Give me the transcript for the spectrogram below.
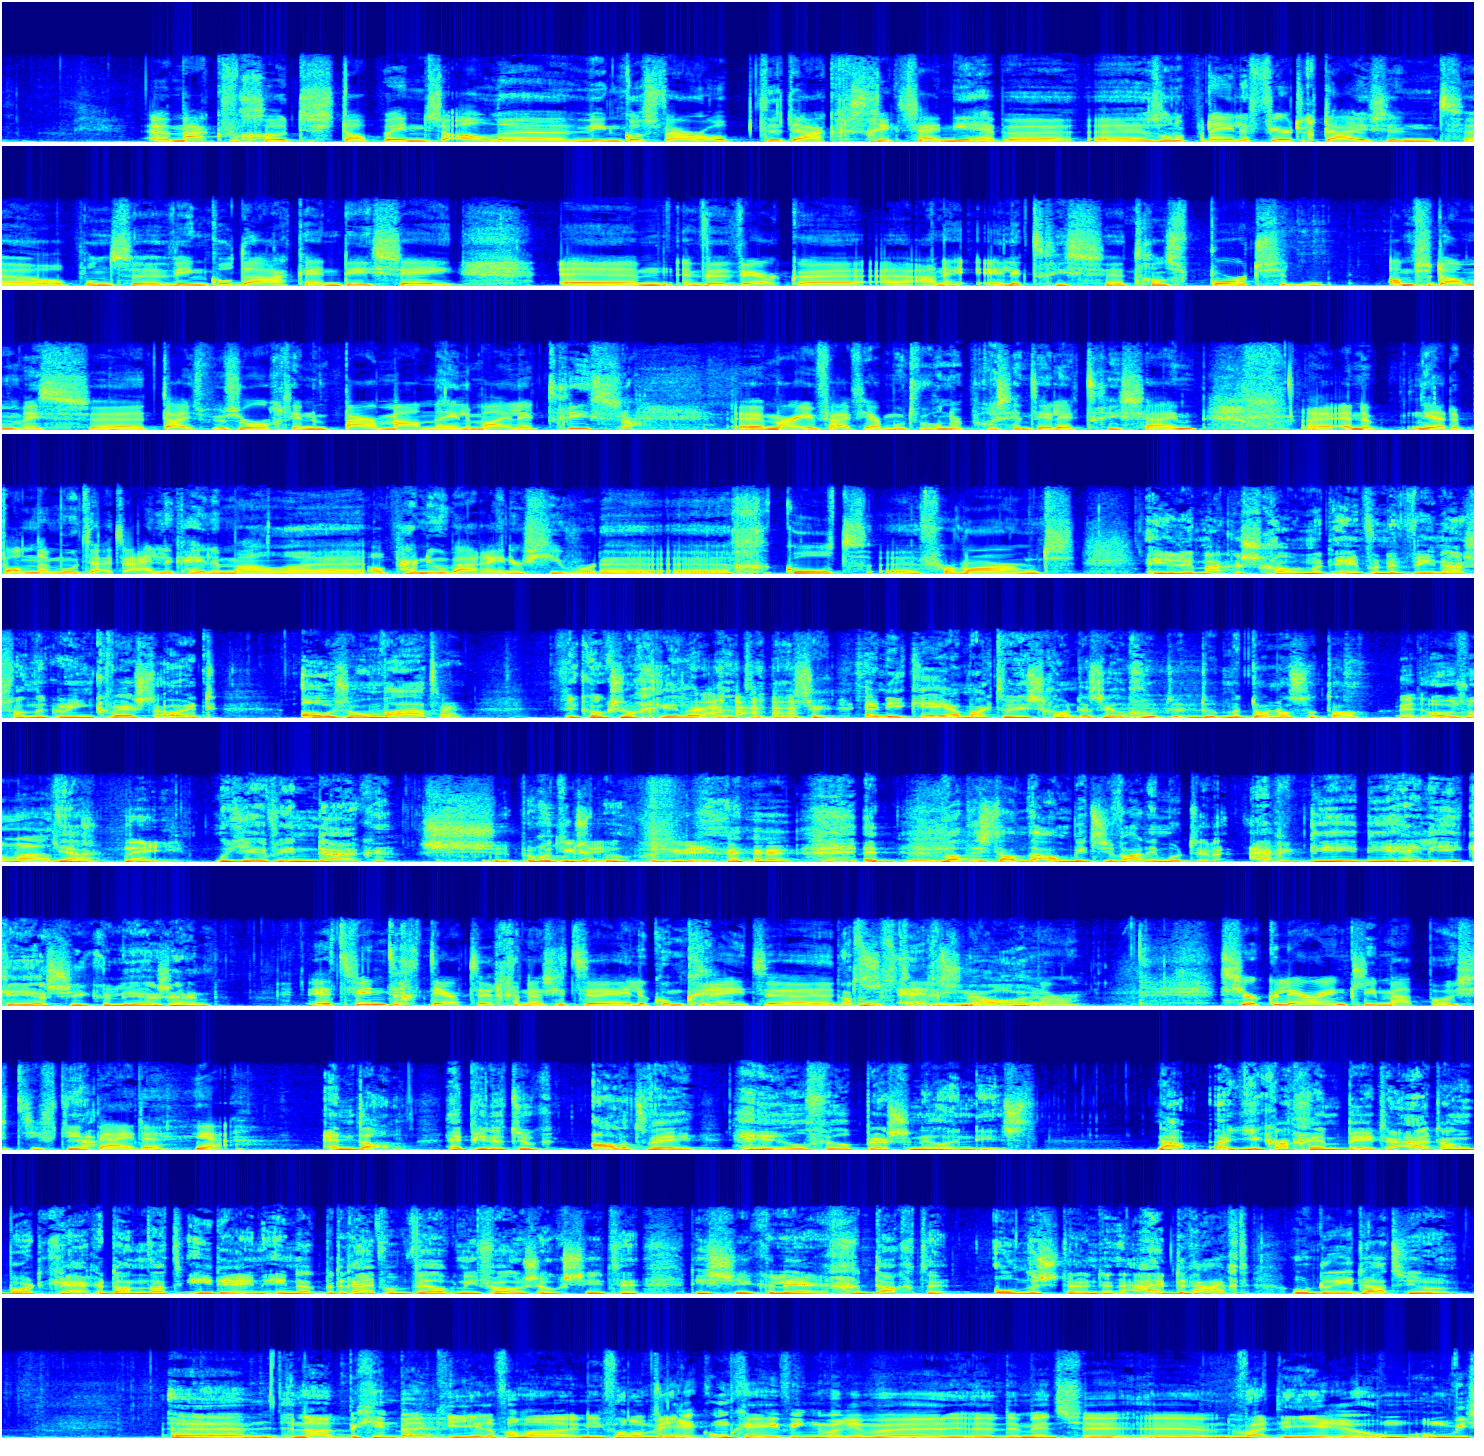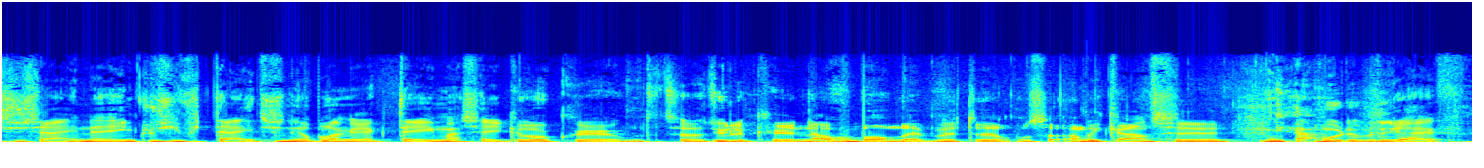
Uh, maken we grote stappen in. Dus alle winkels waarop de daken geschikt zijn, die hebben uh, zonnepanelen. 40.000 uh, op onze winkeldaken en DC. Ehm, we werken aan elektrisch transport. Amsterdam is uh, thuisbezorgd in een paar maanden helemaal elektrisch. Ja. Uh, maar in vijf jaar moeten we 100% elektrisch zijn. Uh, en de, ja, de panden moeten uiteindelijk helemaal op hernieuwbare energie worden gekoeld, verwarmd. En jullie maken schoon met een van de winnaars van de Green Quest ooit ozonwater. Vind ik ook zo'n giller. en Ikea maakt eens schoon, dat is heel goed. Doet McDonald's dat al? Met ozonwater? Ja? Nee. Moet je even induiken. Super goed, idee. Goed idee. en wat is dan de ambitie? Wanneer moet eigenlijk die, die hele Ikea circulair zijn? 2030, en daar zitten hele concrete dat doelstellingen snel, onder. Circulair en klimaatpositief, die beide. Ja. En dan heb je natuurlijk alle twee heel veel personeel in dienst. Nou, eh, je kan geen beter uithangbord krijgen dan dat iedereen in dat bedrijf op welk niveau ze ook zitten, die circulaire gedachten ondersteunt en uitdraagt. Hoe doe je dat, Jeroen? Uh, nou, het begint bij het creëren van een, in ieder geval een werkomgeving waarin we eh, de mensen uh, waarderen om, om wie ze zijn. Hè. Inclusiviteit is een heel belangrijk thema. Zeker ook uh, omdat we natuurlijk nauwe banden hebben met onze Amerikaanse ja. moederbedrijf.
